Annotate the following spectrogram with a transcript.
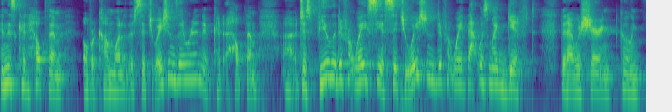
And this could help them overcome one of the situations they were in. It could help them uh, just feel a different way, see a situation a different way. That was my gift that I was sharing, going,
